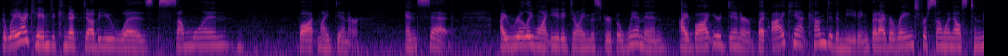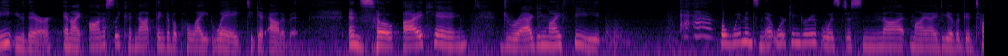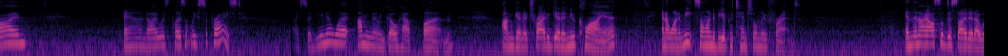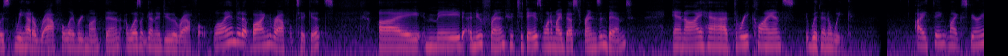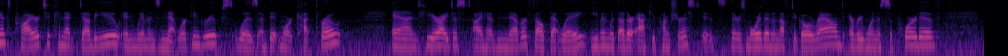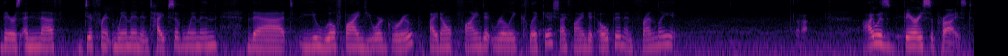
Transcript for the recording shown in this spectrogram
The way I came to Connect W was someone bought my dinner and said, I really want you to join this group of women. I bought your dinner, but I can't come to the meeting, but I've arranged for someone else to meet you there. And I honestly could not think of a polite way to get out of it. And so I came dragging my feet. A women's networking group was just not my idea of a good time. And I was pleasantly surprised. I said, you know what? I'm going to go have fun. I'm going to try to get a new client, and I want to meet someone to be a potential new friend. And then I also decided I was we had a raffle every month then. I wasn't going to do the raffle. Well, I ended up buying the raffle tickets. I made a new friend who today is one of my best friends in Bend, and I had 3 clients within a week. I think my experience prior to Connect W in women's networking groups was a bit more cutthroat and here I just, I have never felt that way, even with other acupuncturists. It's, there's more than enough to go around. Everyone is supportive. There's enough different women and types of women that you will find your group. I don't find it really cliquish. I find it open and friendly. I was very surprised.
